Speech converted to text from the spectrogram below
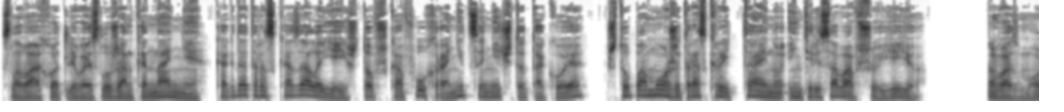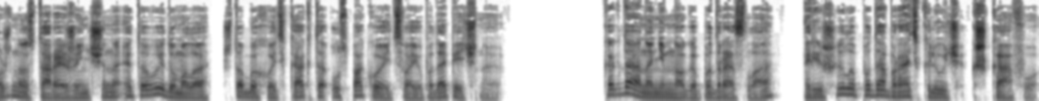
Словоохотливая служанка Нанни когда-то рассказала ей, что в шкафу хранится нечто такое, что поможет раскрыть тайну, интересовавшую ее. Возможно, старая женщина это выдумала, чтобы хоть как-то успокоить свою подопечную. Когда она немного подросла, решила подобрать ключ к шкафу.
